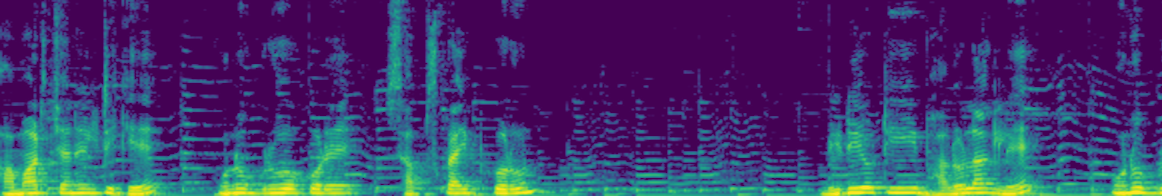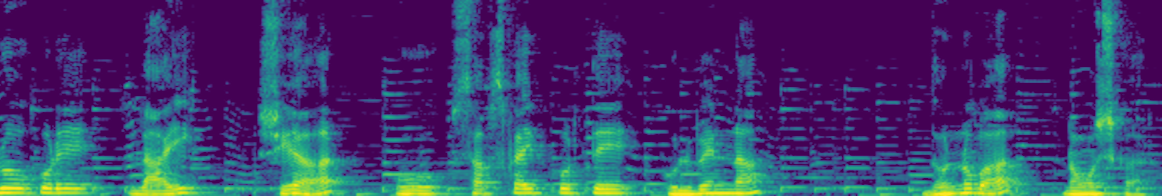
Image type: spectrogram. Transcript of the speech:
আমার চ্যানেলটিকে অনুগ্রহ করে সাবস্ক্রাইব করুন। ভিডিওটি ভালো লাগলে অনুগ্রহ করে লাইক শেয়ার ও সাবস্ক্রাইব করতে ভুলবেন না। ধন্যবাদ নমস্কার।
